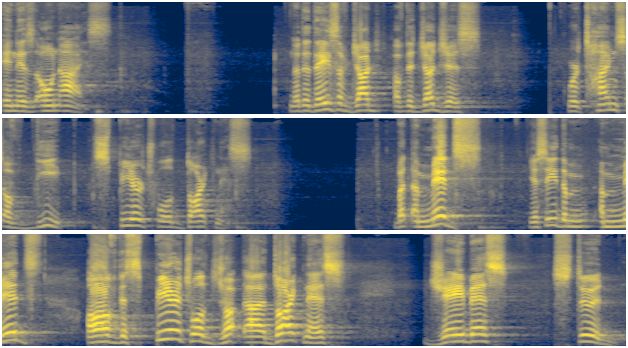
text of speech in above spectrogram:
in his own eyes. Now, the days of, judge, of the judges were times of deep spiritual darkness. But amidst, you see, the amidst of the spiritual uh, darkness, Jabez stood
